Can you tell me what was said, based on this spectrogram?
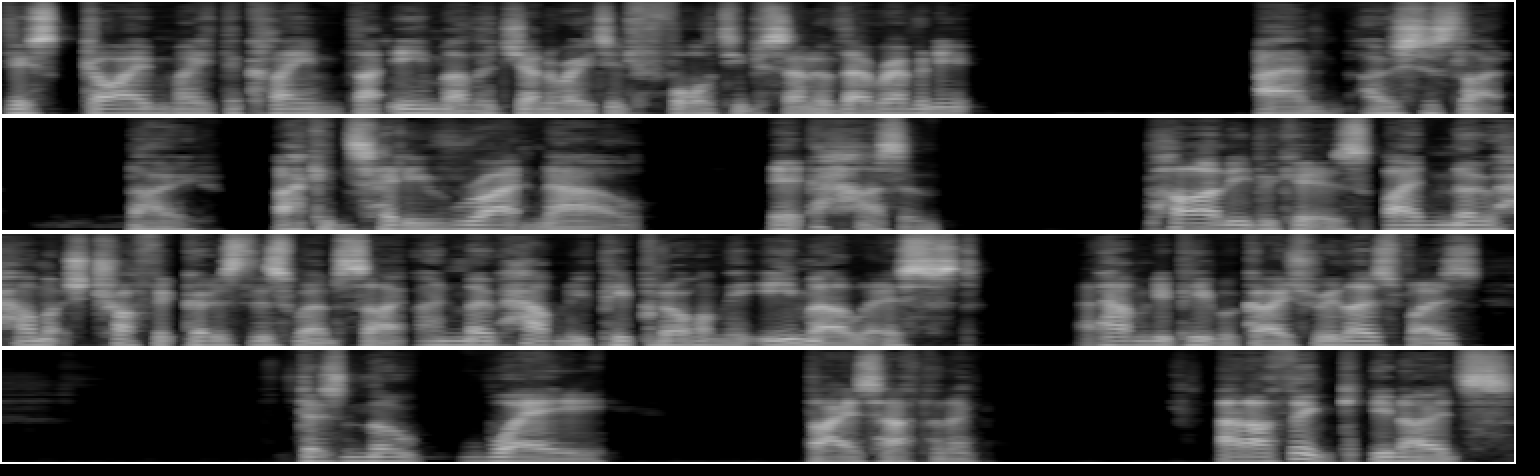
this guy made the claim that email had generated 40% of their revenue. And I was just like, no, I can tell you right now, it hasn't partly because I know how much traffic goes to this website. I know how many people are on the email list and how many people go through those flows. There's no way that is happening. And I think, you know, it's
